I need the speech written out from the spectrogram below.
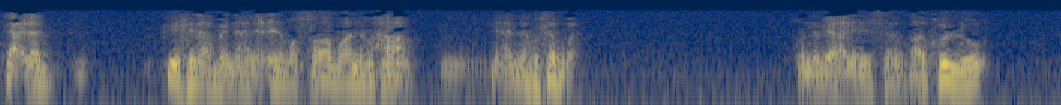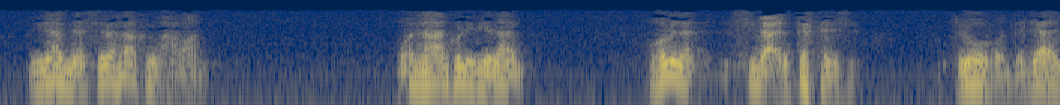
الثعلب في خلاف بين أهل العلم والصواب أنه حرام لأنه سبع والنبي عليه السلام قال كل ذي ناب من السبع أكله حرام ونهى عن كل ذي ناب وهو من السباع التي الطيور والدجاج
